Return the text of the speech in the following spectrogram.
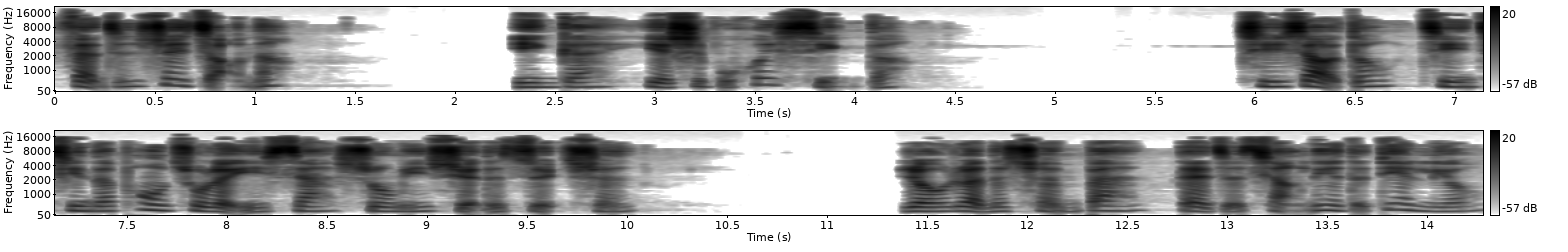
反正睡着呢，应该也是不会醒的。齐晓东轻轻的碰触了一下苏明雪的嘴唇，柔软的唇瓣带着强烈的电流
